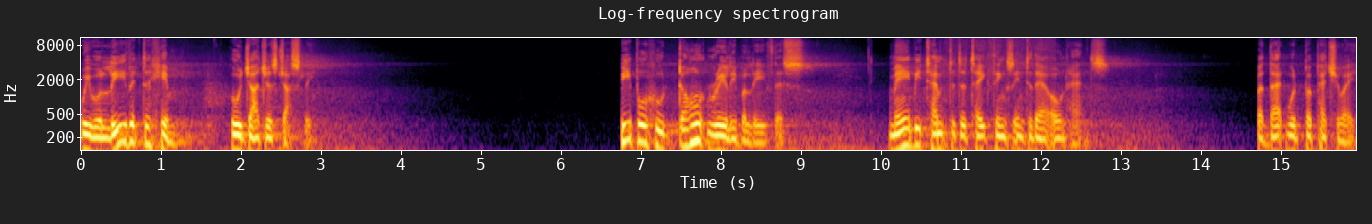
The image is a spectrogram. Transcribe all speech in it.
We will leave it to Him who judges justly. People who don't really believe this may be tempted to take things into their own hands, but that would perpetuate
